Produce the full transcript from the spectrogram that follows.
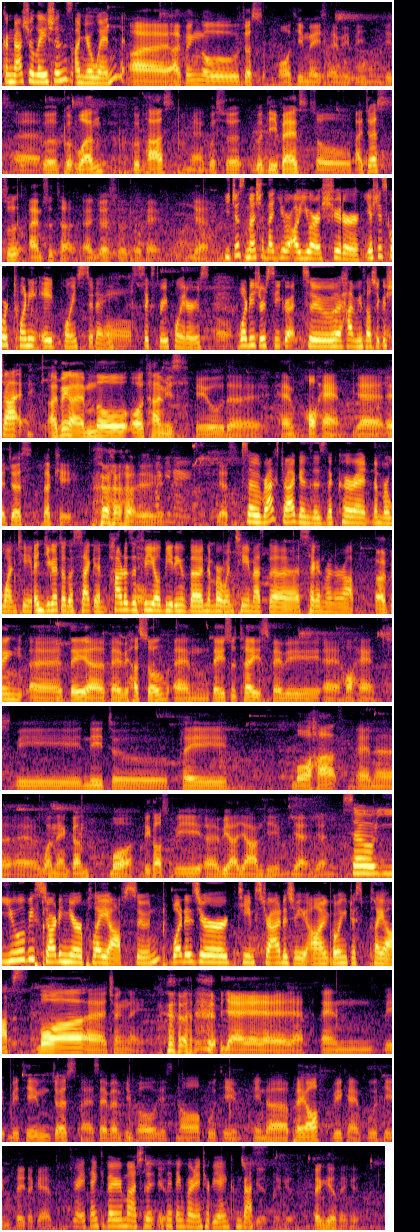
Congratulations on your win. I I think no, just all teammates MVP. It's a good good one, good pass, and good shoot, good defense. So I just shoot. I'm shooter and just shoot. Okay, yeah. You just mentioned that you're you are a shooter. You actually scored 28 points today, Oh. six three pointers. Oh. What is your secret to having such a good shot? I think I know all time is feel the hand, hot hand. Yeah, it's just lucky. yes. So Rax Dragons is the current number one team, and you guys are the second. How does it feel beating the number one team as the second runner-up? I think uh, they are very hustle and they shooter is very uh, hot hand. We need to play more hard and uh, uh, one and gun more because we uh, we are young team. Yeah, yeah. So you will be starting your playoffs soon. What is your team strategy on going to playoffs? More uh, training. yeah, yeah, yeah, yeah, yeah. And we, we team just uh, seven people. It's not full team. In the playoff, we can full team play the game. Great, thank you very much. Thank you. Thank you for an interview and congrats. Thank you, thank you, thank you, thank you.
